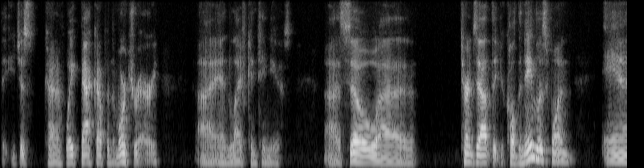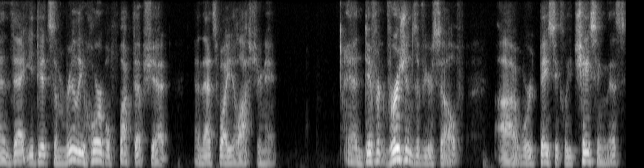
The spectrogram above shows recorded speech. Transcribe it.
that you just kind of wake back up in the mortuary uh, and life continues. Uh, so, uh, turns out that you're called the Nameless One and that you did some really horrible, fucked up shit. And that's why you lost your name. And different versions of yourself uh, were basically chasing this.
